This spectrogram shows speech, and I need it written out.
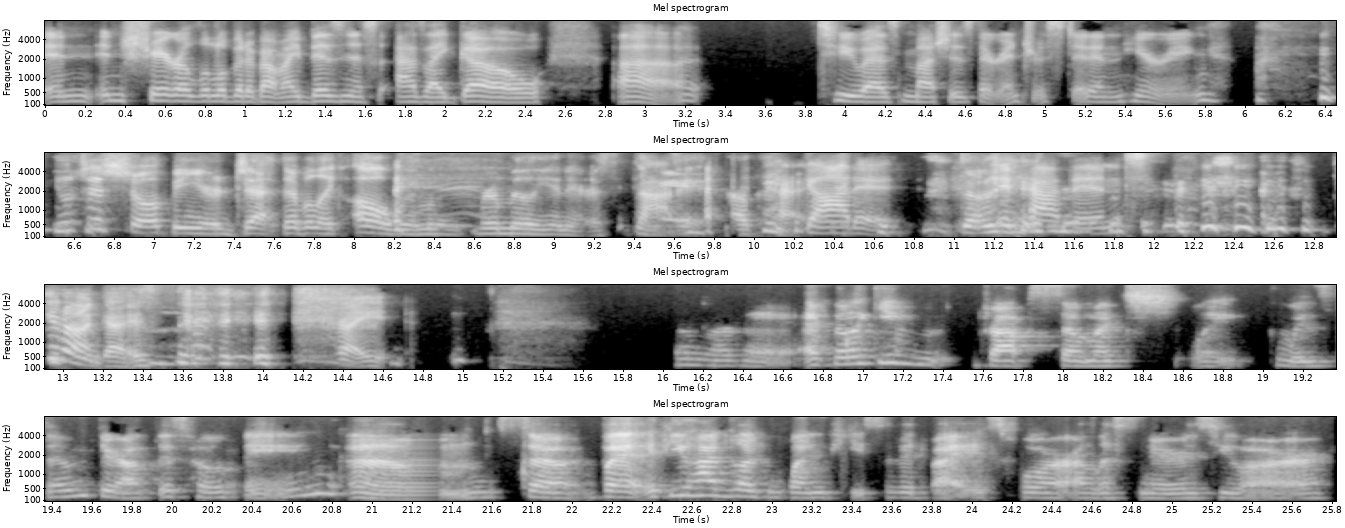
and and share a little bit about my business as i go uh to as much as they're interested in hearing You'll just show up in your jet. They'll be like, "Oh, we're, we're millionaires. Got it. Okay, got it. it happened. Get on, guys. right. I love it. I feel like you've dropped so much like wisdom throughout this whole thing. Um, so, but if you had like one piece of advice for our listeners who are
